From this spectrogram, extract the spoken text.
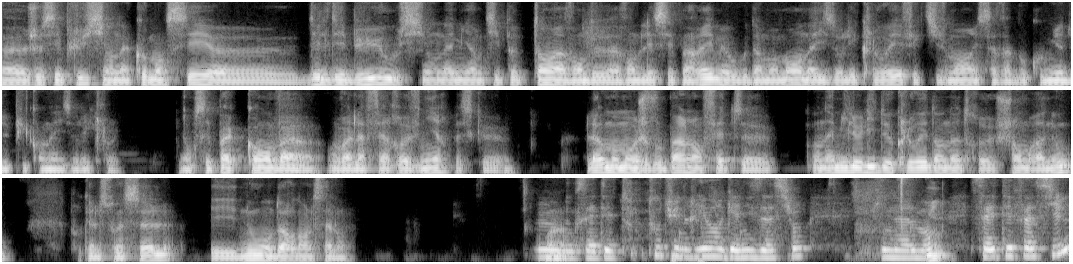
Euh, je sais plus si on a commencé dès le début ou si on a mis un petit peu de temps avant de, avant de les séparer, mais au bout d'un moment, on a isolé Chloé, effectivement, et ça va beaucoup mieux depuis qu'on a isolé Chloé. Donc c'est pas quand on va, on va la faire revenir parce que là au moment où je vous parle en fait, euh, on a mis le lit de Chloé dans notre chambre à nous pour qu'elle soit seule et nous on dort dans le salon. Mmh, donc ça a été toute une réorganisation finalement. Ça a été facile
